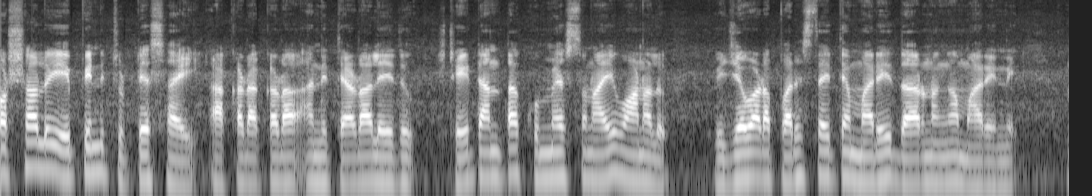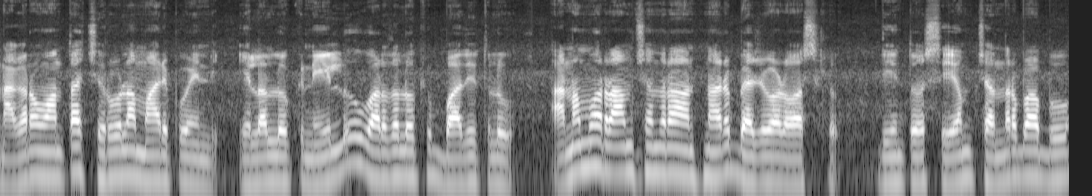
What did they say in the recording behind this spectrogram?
వర్షాలు ఏపీని చుట్టేశాయి. అక్కడక్కడ అని తేడా లేదు. స్టేట్ అంతా కుమ్మేస్తున్నాయి వానలు. విజయవాడ పరిస్థితి అయితే మరీ దారుణంగా మారింది. నగరం అంతా చెరువులా మారిపోయింది. ఇళ్ళలోకి నీళ్ళు వరదలోకి బాధితులు. అన్నమ రామచంద్ర అంటున్నారు బెజవాడ వాసులు. దీంతో సీఎం చంద్రబాబు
